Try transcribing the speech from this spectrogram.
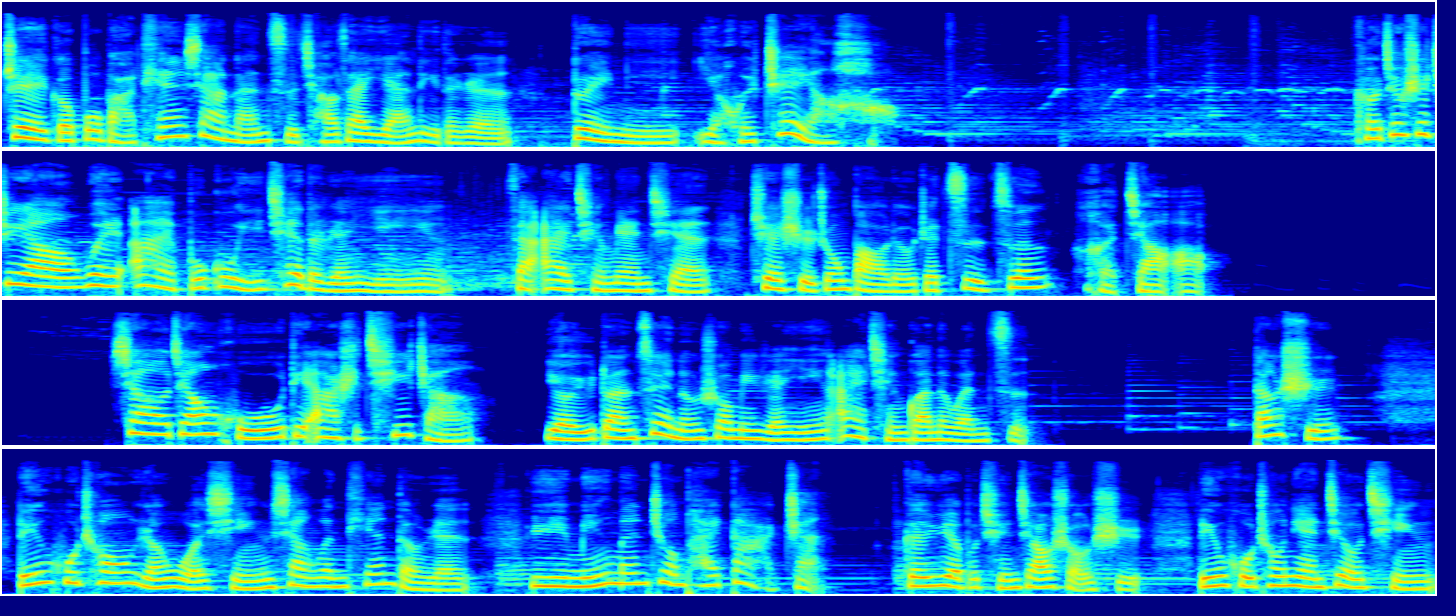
这个不把天下男子瞧在眼里的人，对你也会这样好。”可就是这样为爱不顾一切的任盈盈，在爱情面前却始终保留着自尊和骄傲。《笑傲江湖》第二十七章。有一段最能说明任盈盈爱情观的文字。当时，令狐冲、任我行、向问天等人与名门正派大战，跟岳不群交手时，令狐冲念旧情，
